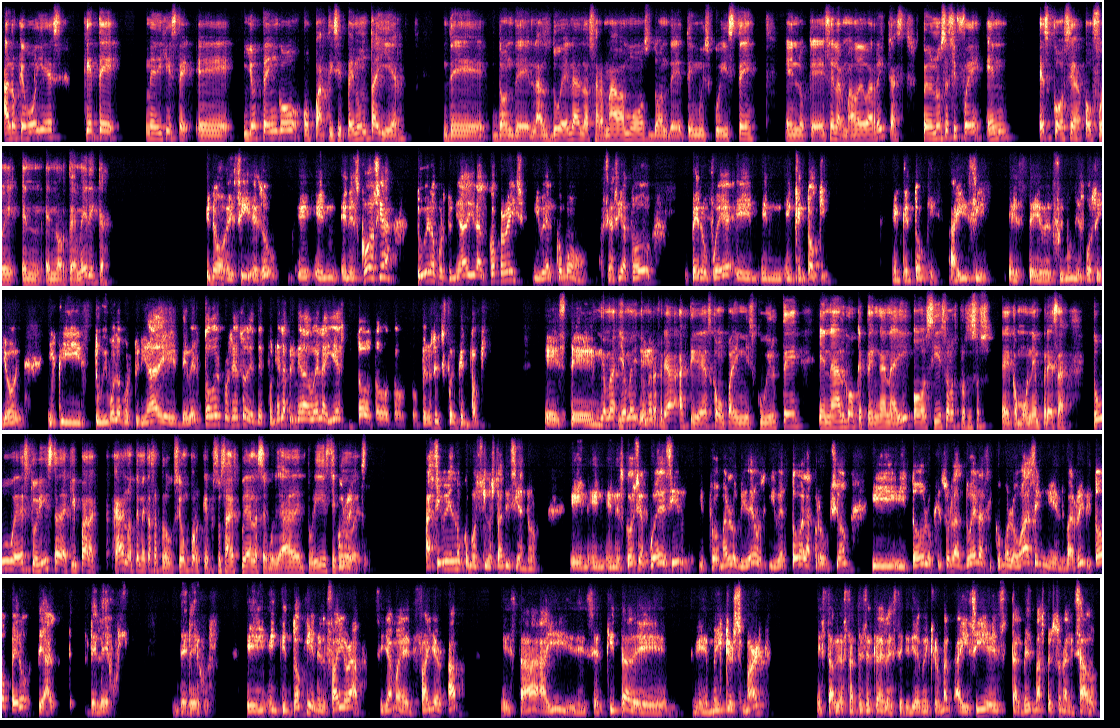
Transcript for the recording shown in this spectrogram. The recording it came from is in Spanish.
a lo que voy es que te, me dijiste, eh, yo tengo o participé en un taller de donde las duelas las armábamos, donde te inmiscuiste en lo que es el armado de barricas, pero no sé si fue en Escocia o fue en, en Norteamérica. No, eh, sí, eso, eh, en, en, Escocia tuve la oportunidad de ir al Copperidge y ver cómo se hacía todo, pero fue en, en, Kentucky, en Kentucky, ahí sí, este, fuimos mi esposa y yo y, tuvimos la oportunidad de, de, ver todo el proceso, desde poner la primera duela y esto, todo, todo, todo, pero eso fue en Kentucky. Este, yo, me, yo, me, yo me eh, refería a actividades como para inmiscuirte en algo que tengan ahí, o si son los procesos eh, como una empresa. Tú eres turista de aquí para acá, no te metas a producción porque pues, tú sabes, cuidan la seguridad del turista y Correcto. Así mismo como lo estás diciendo. En, en, en, Escocia puedes ir y tomar los videos y ver toda la producción y, todo lo que son las duelas y cómo lo hacen y el barril y todo, pero de, de lejos, de lejos. En, Kentucky, en el Fire Up, se llama el Fire Up, está ahí cerquita de, Maker's Mark, está bastante cerca de la esterilidad de Maker's Mark, ahí sí es tal vez más personalizado.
